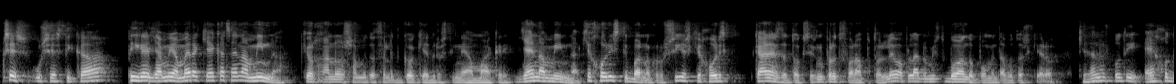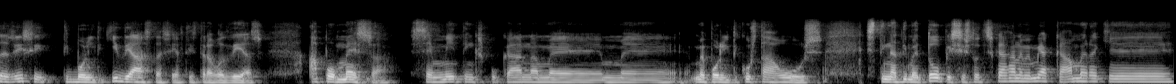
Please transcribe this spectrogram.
Ξέρεις, ουσιαστικά πήγα για μία μέρα και έκατσα ένα μήνα και οργανώσαμε το εθελοντικό κέντρο στη Νέα Μάκρη. Για ένα μήνα. Και χωρίς την πανοκρουσίας και χωρίς. Κανένας δεν το ξέρει. Είναι η πρώτη φορά που το λέω. Απλά νομίζω ότι μπορώ να το πω μετά από τόσο καιρό. Και θέλω να σου πω ότι έχοντας ζήσει την πολιτική διάσταση αυτής της τραγωδίας από μέσα, σε meetings που κάναμε με, με πολιτικούς ταγούς, στην αντιμετώπιση, στο ότι σκάγανε με μια κάμερα και,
